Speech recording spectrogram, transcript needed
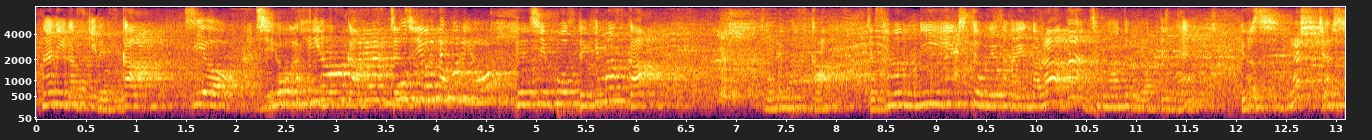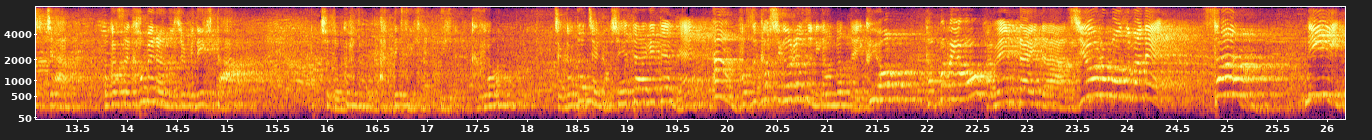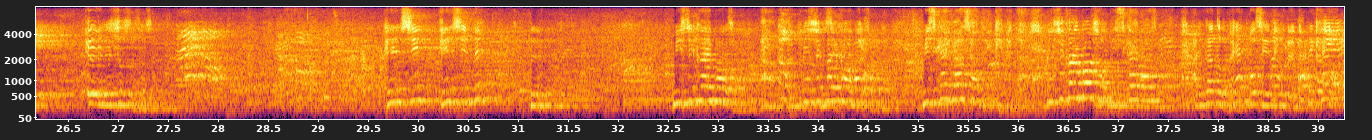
い、何が好きですか？ジオウ。ジオウが好きですか？じゃあジオウでるよ。変身ポーズできますか？やれますか？じゃあ321ってお姉さんが言うから、その後にやってねよし。よし。よしじゃあお母さんカメラの準備できた？ちょっとお母さんができた。できた。できた。いくよ。じゃあかたちゃんに教えてあげてね。うん。恥ずかしがらずに頑張っていくよ。頑張るよ。仮面ライダージオロボーズまで。三、二321そうそうそうそう。変身？変身ね。ね。短いバージョン。短いバージョン。短いバージョンでいけた。短いバージョン短いバージョンありがとうね。教えてくれてありがとう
